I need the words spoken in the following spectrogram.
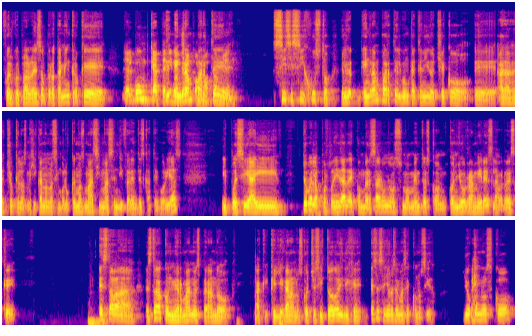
fue el culpable de eso, pero también creo que... El boom que ha tenido en gran parte... Sí, sí, sí, justo. en gran parte el boom que ha tenido Checo eh, ha hecho que los mexicanos nos involucremos más y más en diferentes categorías. Y pues sí, ahí tuve la oportunidad de conversar unos momentos con, con Joe Ramírez. La verdad es que estaba, estaba con mi hermano esperando a que, llegaran los coches y todo, y dije, ese señor se me hace conocido. Yo conozco,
